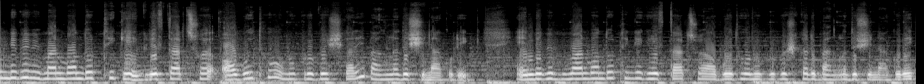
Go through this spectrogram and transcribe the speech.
এমবিবি বিমানবন্দর থেকে গ্রেফতার ছয় অবৈধ অনুপ্রবেশকারী বাংলাদেশি নাগরিক। এমবিবি বিমানবন্দর থেকে গ্রেফতার ছয় অবৈধ অনুপ্রবেশকারী বাংলাদেশি নাগরিক।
